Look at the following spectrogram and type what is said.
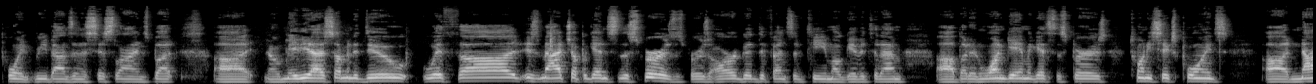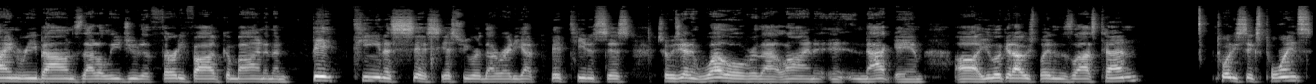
point rebounds and assist lines. But uh, you know, maybe that has something to do with uh, his matchup against the Spurs. The Spurs are a good defensive team. I'll give it to them. Uh, but in one game against the Spurs, 26 points, uh, nine rebounds. That'll lead you to 35 combined, and then 15 assists. Yes, you heard that right. He got 15 assists, so he's getting well over that line in, in that game. Uh, you look at how he's played in his last 10. 26 points,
